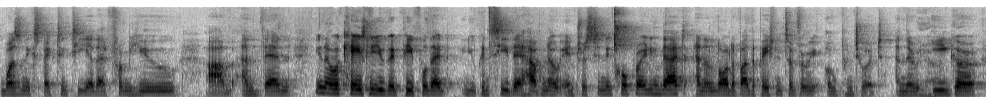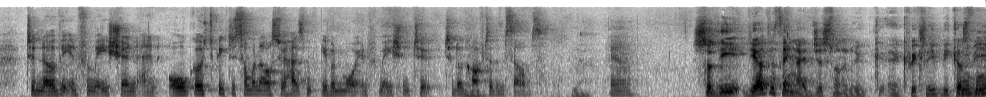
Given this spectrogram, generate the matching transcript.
wasn't expecting to hear that from you." Um, and then, you know, occasionally you get people that you can see they have no interest in incorporating that, and a lot of other patients are very open to it and they're Yeah. eager to know the information and or go speak to someone else who has even more information to, to look after themselves. yeah Yeah. So the, the other thing I just wanted to uh, quickly because we,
